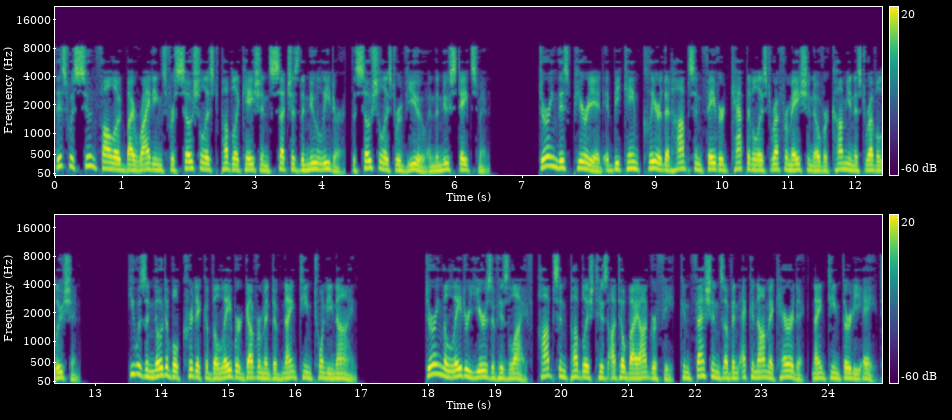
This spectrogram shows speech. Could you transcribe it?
This was soon followed by writings for socialist publications such as The New Leader, The Socialist Review and The New Statesman. During this period it became clear that Hobson favored capitalist reformation over communist revolution. He was a notable critic of the Labour government of 1929. During the later years of his life, Hobson published his autobiography, Confessions of an Economic Heretic 1938.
